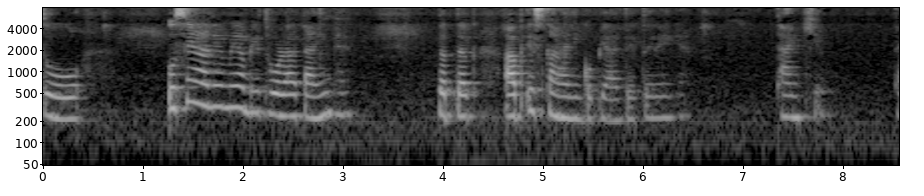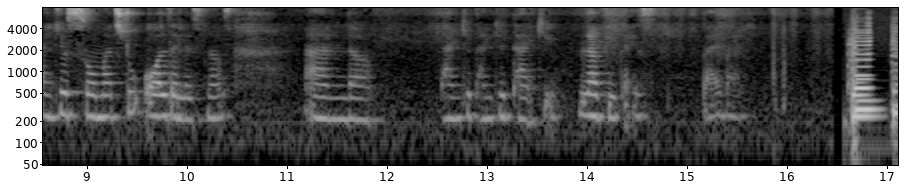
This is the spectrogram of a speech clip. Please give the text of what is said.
तो उसे आने में अभी थोड़ा टाइम है। तब तक आप इस कहानी को प्यार देते रहिए। Thank you Thank you so much to all the listeners. And uh, thank you, thank you, thank you. Love you guys. Bye bye.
